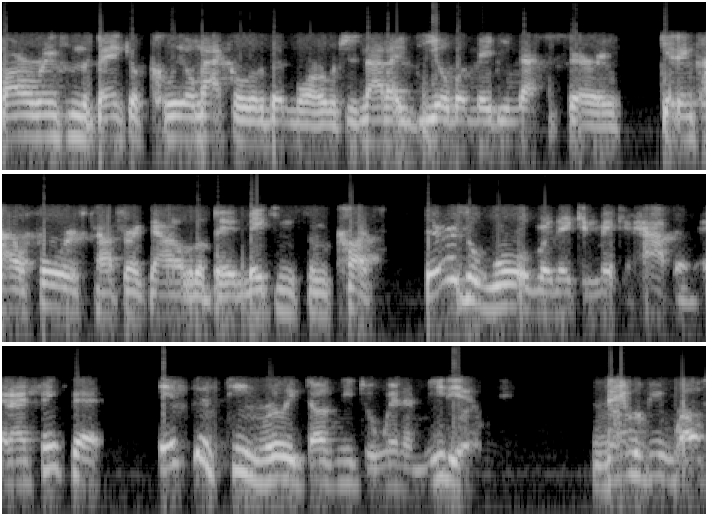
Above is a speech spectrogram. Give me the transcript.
borrowing from the bank of Khalil Mack a little bit more, which is not ideal but maybe necessary, getting Kyle Fuller's contract down a little bit, making some cuts. There is a world where they can make it happen. And I think that if this team really does need to win immediately, they would be well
